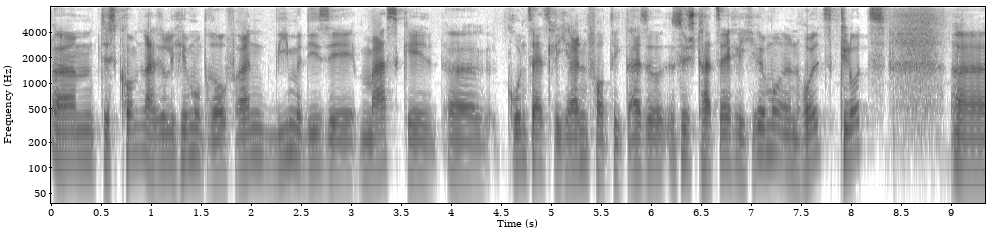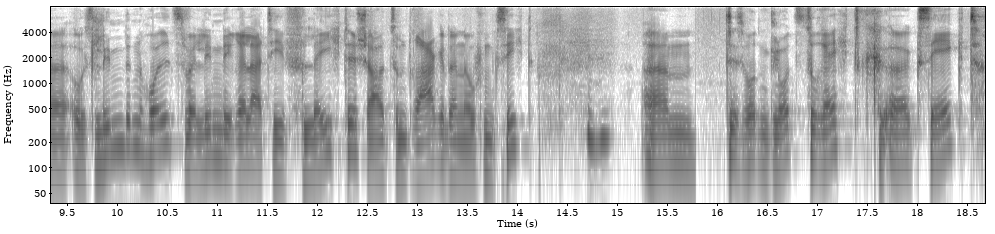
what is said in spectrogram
Ähm, das kommt natürlich immer darauf an, wie man diese Maske äh, grundsätzlich anfertigt. Also es ist tatsächlich immer ein Holzklotz äh, aus Lindenholz, weil Linde relativ leicht ist, auch zum Tragen dann auf dem Gesicht. Mhm. Ähm, das wird ein Klotz zurecht äh, gesägt.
